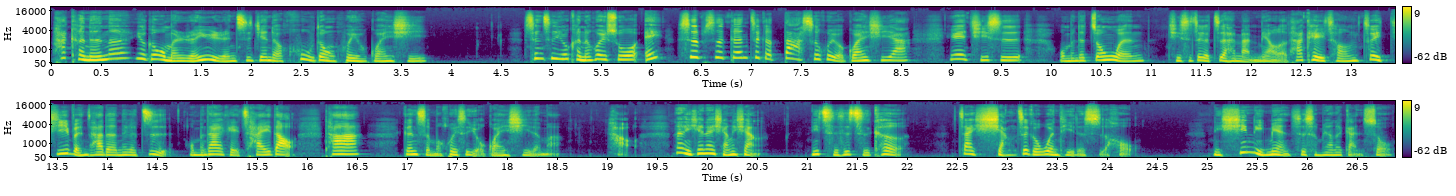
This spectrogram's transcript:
它可能呢又跟我们人与人之间的互动会有关系。甚至有可能会说：“诶，是不是跟这个大社会有关系呀？”因为其实我们的中文其实这个字还蛮妙的，它可以从最基本它的那个字，我们大概可以猜到它跟什么会是有关系的嘛。好，那你现在想想，你此时此刻在想这个问题的时候，你心里面是什么样的感受？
